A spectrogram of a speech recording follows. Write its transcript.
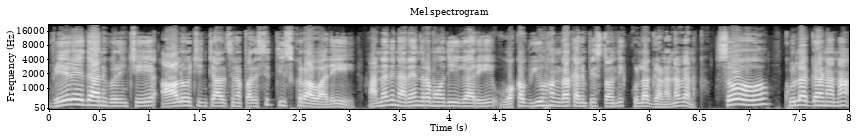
వేరే దాని గురించి ఆలోచించాల్సిన పరిస్థితి తీసుకురావాలి అన్నది నరేంద్ర మోదీ గారి ఒక వ్యూహంగా కనిపిస్తోంది కులగణన వెనక. సో కులగణన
